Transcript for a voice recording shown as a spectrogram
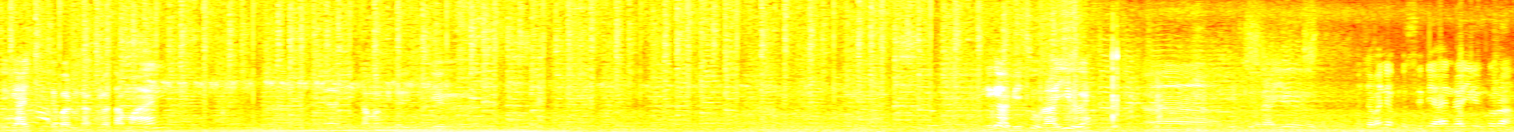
Okay guys, kita baru nak keluar taman. Kan besok raya eh. Ha, besok raya. Macam mana persediaan raya korang?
